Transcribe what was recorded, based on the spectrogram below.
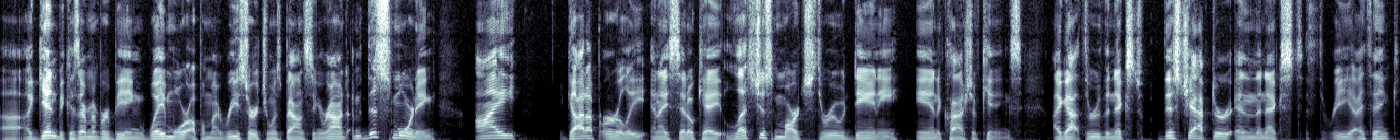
uh, again, because I remember being way more up on my research and was bouncing around. I mean, this morning, I got up early and I said, okay, let's just march through Danny in A Clash of Kings. I got through the next this chapter and the next three, I think.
